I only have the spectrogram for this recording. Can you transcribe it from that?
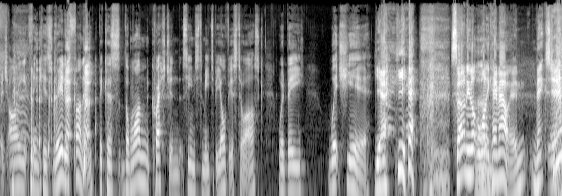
which I think is really funny because the one question that seems to me to be obvious to ask would be which year. Yeah, yeah. Certainly not the one it came out in. Next year?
